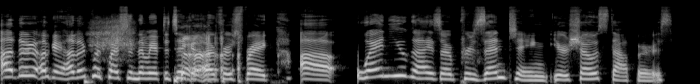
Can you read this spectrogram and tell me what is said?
Other okay, other quick question. Then we have to take our first break. Uh, when you guys are presenting your showstoppers,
